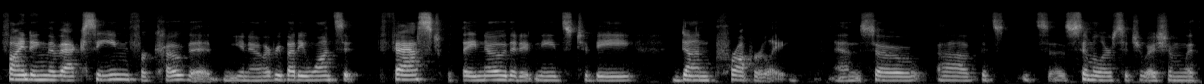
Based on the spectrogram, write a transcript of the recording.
finding the vaccine for covid you know everybody wants it fast but they know that it needs to be done properly. And so uh, it's it's a similar situation with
